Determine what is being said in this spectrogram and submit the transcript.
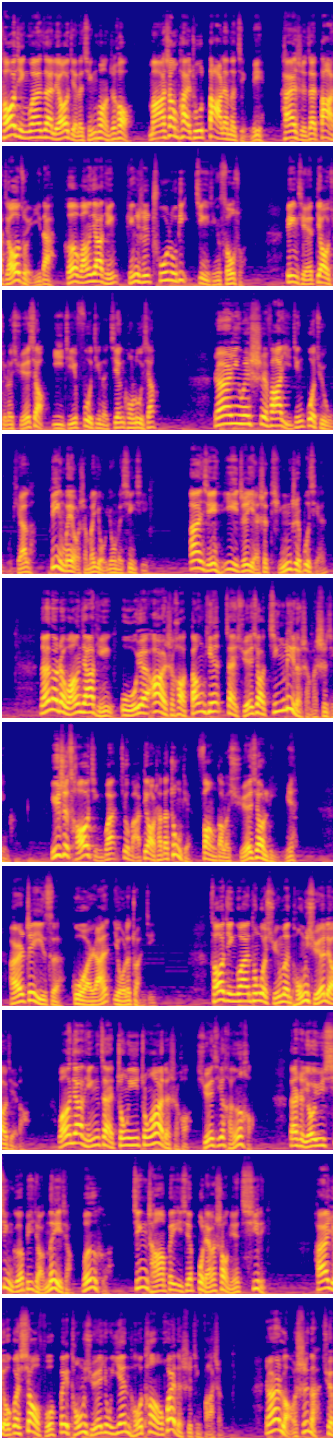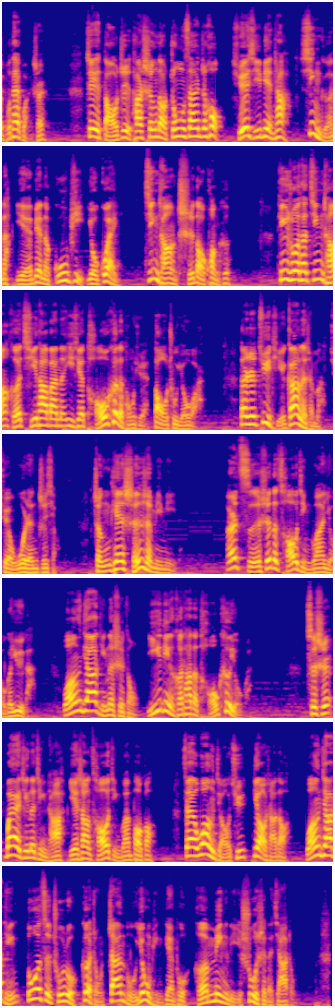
曹警官在了解了情况之后，马上派出大量的警力，开始在大角嘴一带和王家庭平时出入地进行搜索，并且调取了学校以及附近的监控录像。然而，因为事发已经过去五天了，并没有什么有用的信息，案情一直也是停滞不前。难道这王家庭五月二十号当天在学校经历了什么事情吗？于是曹警官就把调查的重点放到了学校里面。而这一次果然有了转机。曹警官通过询问同学了解到，王家庭在中一、中二的时候学习很好，但是由于性格比较内向、温和，经常被一些不良少年欺凌，还有过校服被同学用烟头烫坏的事情发生。然而老师呢却不太管事儿，这导致他升到中三之后学习变差，性格呢也变得孤僻又怪异，经常迟到旷课。听说他经常和其他班的一些逃课的同学到处游玩，但是具体干了什么却无人知晓，整天神神秘秘的。而此时的曹警官有个预感，王家庭的失踪一定和他的逃课有关。此时，外勤的警察也向曹警官报告，在旺角区调查到王家庭多次出入各种占卜用品店铺和命理术士的家中，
